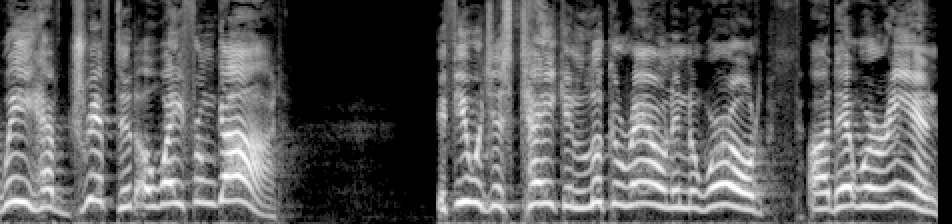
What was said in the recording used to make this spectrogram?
we have drifted away from God. If you would just take and look around in the world uh, that we're in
